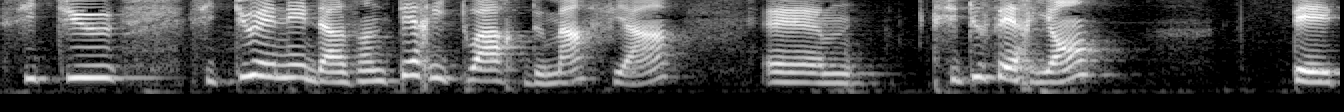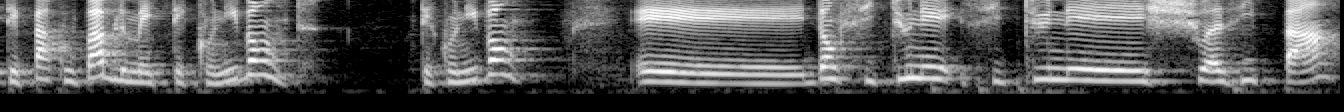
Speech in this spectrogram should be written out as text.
Si tu, es né dans un territoire de mafia, euh, si tu fais rien, t'es pas coupable, mais t'es connivente. T'es connivent. Et donc, si tu n'es si tu ne choisis pas,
